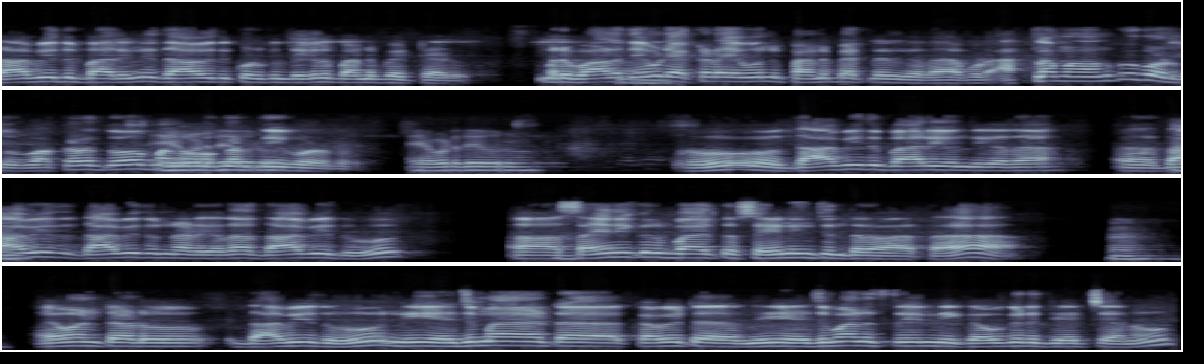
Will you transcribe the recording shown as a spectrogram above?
దావీదు భార్యని దావీదు కొడుకుల దగ్గర బండి పెట్టాడు. మరి వాళ్ళ. దేవుడు ఎక్కడ ఎవరిని బండి పెట్టలేదు కదా? అప్పుడు అట్లా మనం అనుకోకూడదు. ఒకరితో మనం ఒకరు? తీయకూడదు. ఎవడు దేవుడు? ఇప్పుడు దావీదు భార్య ఉంది కదా. దావీదు దావీదు ఉన్నాడు కదా. దావీదు ఆ, సైనికుల భార్యతో సైనించిన తర్వాత ఏమంటాడు? దావీదు నీ యజమాని కవిట నీ యజమాని స్త్రీని నీ గౌగిడి చేర్చాను.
